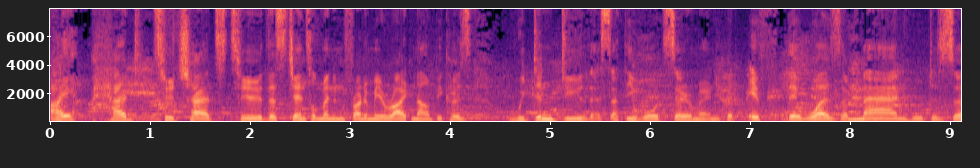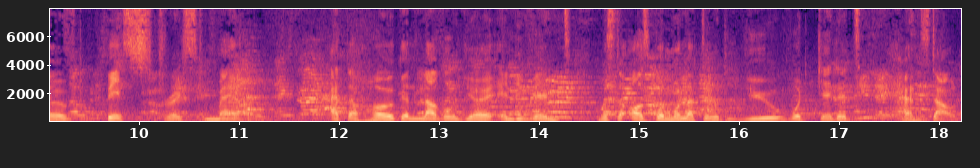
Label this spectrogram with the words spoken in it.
I had to chat to this gentleman in front of me right now because we didn't do this at the award ceremony, but if there was a man who deserved best dressed male at the Hogan Lovells Year End event, Mr. Osborne Molatodi, you would get it hands down.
